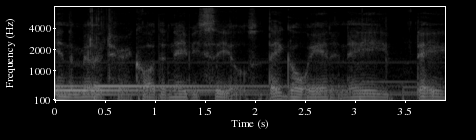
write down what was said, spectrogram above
in the military called the Navy SEALs. They go in and they they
